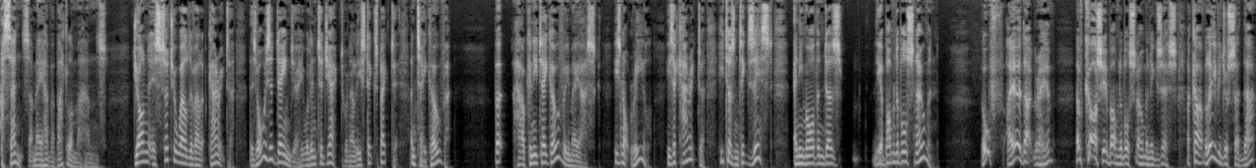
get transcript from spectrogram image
I sense I may have a battle on my hands. John is such a well-developed character, there's always a danger he will interject when I least expect it and take over. But how can he take over, you may ask? He's not real. He's a character. He doesn't exist any more than does the abominable snowman. Oof, I heard that, Graham. Of course the abominable snowman exists. I can't believe you just said that.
